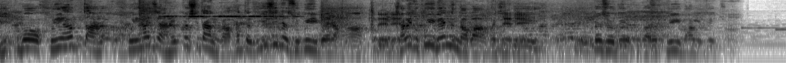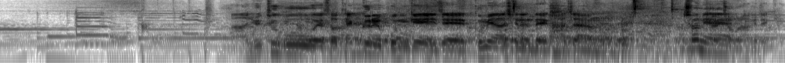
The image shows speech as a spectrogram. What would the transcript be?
이- 뭐 후회하지, 않, 후회하지 않을 것이다인가 하여튼 이 집에서 구입해라. 네네. 자기도 구입했는가 봐, 그 집이. 네네. 그래서 내가 구입하게 됐죠. 아 유튜브에서 댓글을 본 게 이제 구매하시는데 가장 처음에 결정을 하게 된 게.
